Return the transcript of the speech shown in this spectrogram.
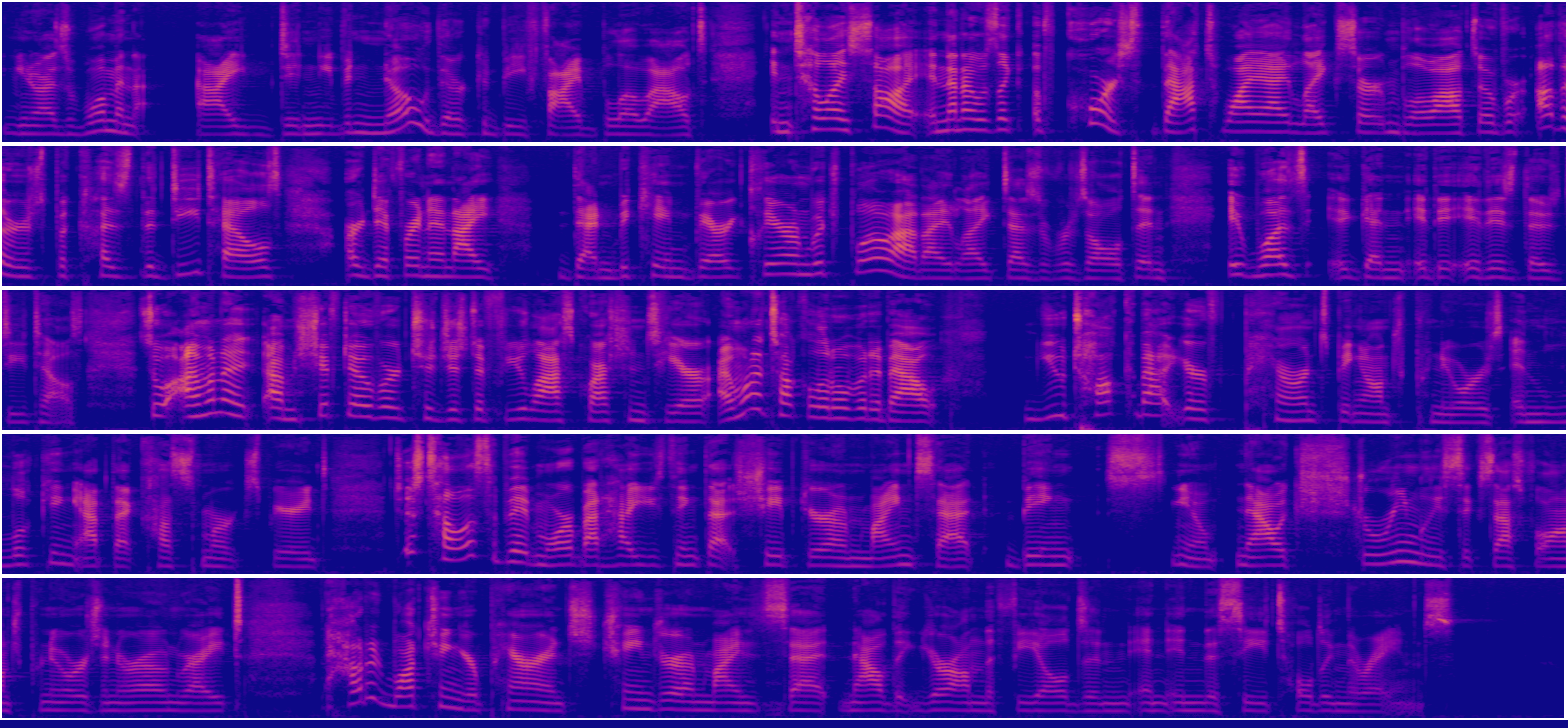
you know as a woman I didn't even know there could be five blowouts until I saw it. And then I was like, of course, that's why I like certain blowouts over others because the details are different. And I then became very clear on which blowout I liked as a result. And it was, again, it, it is those details. So I'm going to um, shift over to just a few last questions here. I want to talk a little bit about you talk about your parents being entrepreneurs and looking at that customer experience. Just tell us a bit more about how you think that shaped your own mindset, being, you know, now extremely successful entrepreneurs in your own right. How did watching your parents change your own mindset now that you're on the field and, and in the seats holding the reins?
